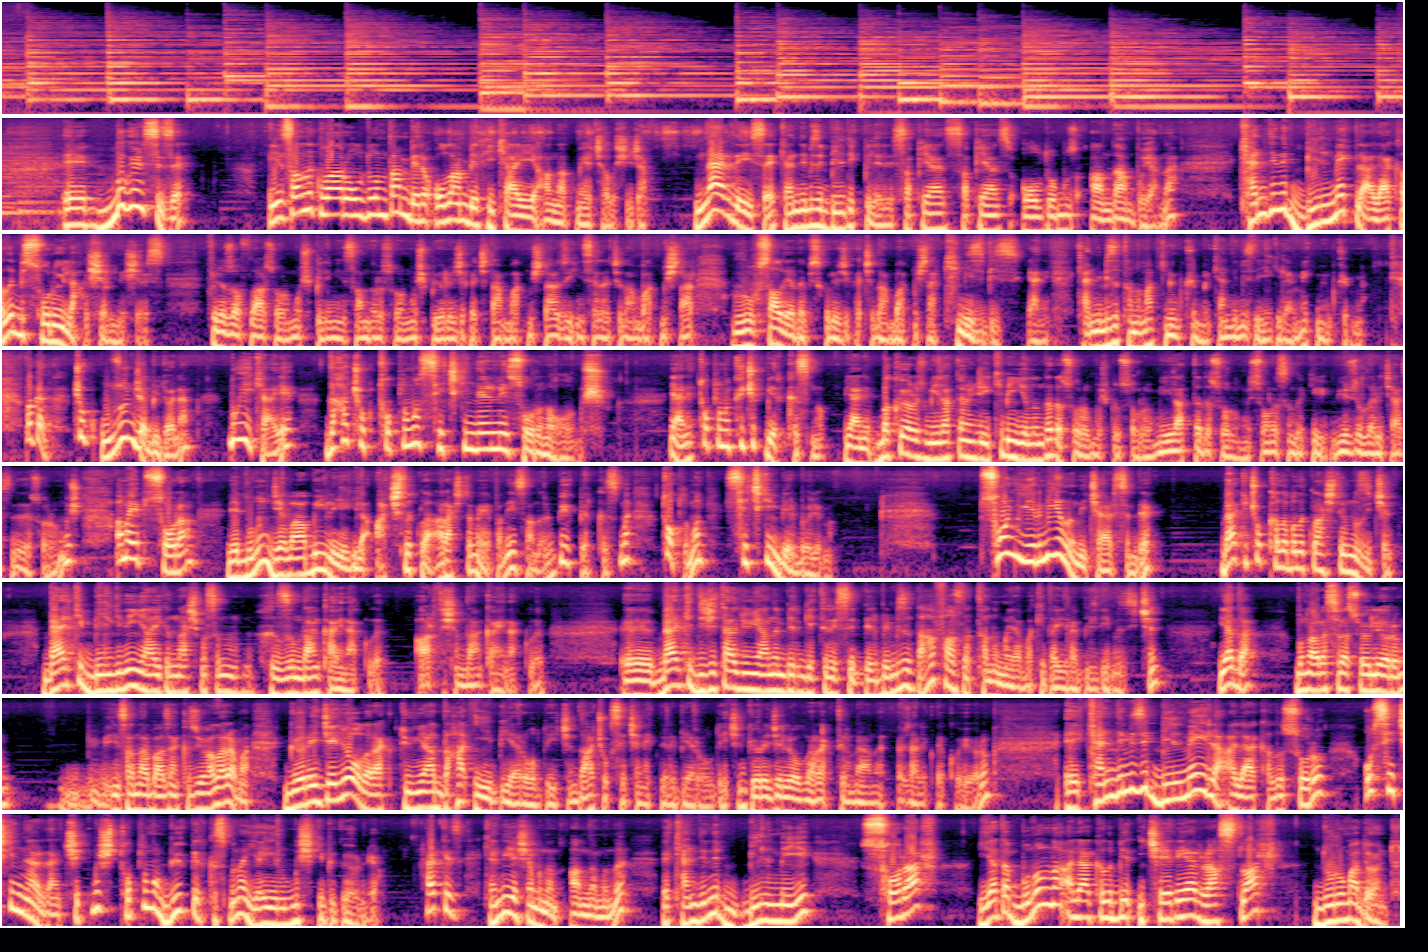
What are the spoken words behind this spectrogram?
Bugün size insanlık var olduğundan beri olan bir hikayeyi anlatmaya çalışacağım. Neredeyse kendimizi bildik bileli, sapiens sapiens olduğumuz andan bu yana kendini bilmekle alakalı bir soruyla haşır neşiriz. Filozoflar sormuş, bilim insanları sormuş, biyolojik açıdan bakmışlar, zihinsel açıdan bakmışlar, ruhsal ya da psikolojik açıdan bakmışlar. Kimiz biz? Yani kendimizi tanımak mümkün mü? Kendimizle ilgilenmek mümkün mü? Fakat çok uzunca bir dönem bu hikaye daha çok toplumun seçkinlerinin sorunu olmuş. Yani toplumun küçük bir kısmı. Yani bakıyoruz milattan önce 2000 yılında da sorulmuş bu soru. Milatta da sorulmuş. Sonrasındaki yüzyıllar içerisinde de sorulmuş. Ama hep soran ve bunun cevabı ile ilgili açlıkla araştırma yapan insanların büyük bir kısmı toplumun seçkin bir bölümü. Son 20 yılın içerisinde belki çok kalabalıklaştığımız için, belki bilginin yaygınlaşmasının hızından kaynaklı, artışından kaynaklı, e, belki dijital dünyanın bir getirisi birbirimizi daha fazla tanımaya vakit ayırabildiğimiz için ya da bunu ara sıra söylüyorum insanlar bazen kızıyorlar ama göreceli olarak dünya daha iyi bir yer olduğu için, daha çok seçenekleri bir yer olduğu için göreceli olarak tırnağını özellikle koyuyorum. E, kendimizi bilmeyle alakalı soru o seçkinlerden çıkmış toplumun büyük bir kısmına yayılmış gibi görünüyor. Herkes kendi yaşamının anlamını ve kendini bilmeyi sorar ya da bununla alakalı bir içeriğe rastlar duruma döndü.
